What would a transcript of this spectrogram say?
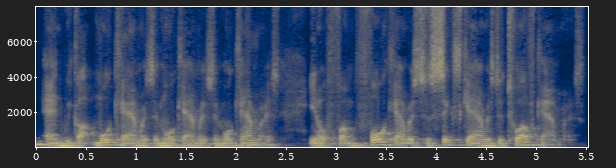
mm-hmm. and we got more cameras and more cameras and more cameras you know from four cameras to six cameras to 12 cameras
